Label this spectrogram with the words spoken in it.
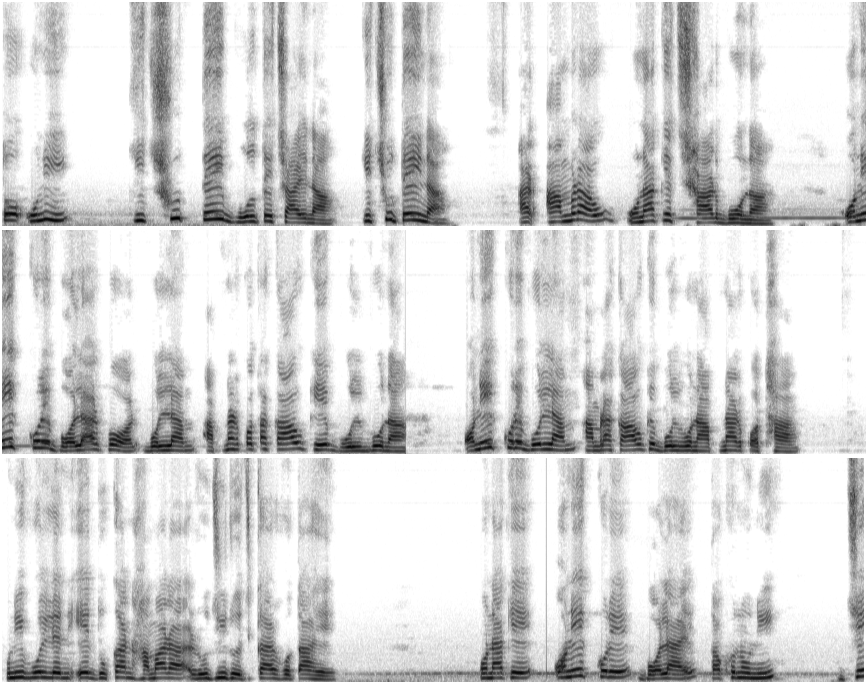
তো উনি, কিছুতেই বলতে চায় না, কিছুতেই না, আর আমরাও ওনাকে ছাড়বো না। অনেক করে বলার পর বললাম, আপনার কথা কাউকে বলব না। অনেক করে বললাম, আমরা কাউকে বলব না আপনার কথা। উনি বললেন, এ দোকান হামারা রুজি রোজগার হতা হে। ওনাকে অনেক করে বলায়, তখন উনি যে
